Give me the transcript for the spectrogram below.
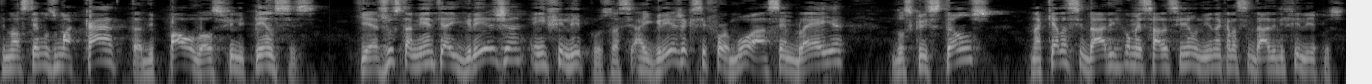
que nós temos uma carta de Paulo aos Filipenses, que é justamente a igreja em Filipos, a igreja que se formou, a assembleia dos cristãos naquela cidade que começaram a se reunir naquela cidade de Filipos.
